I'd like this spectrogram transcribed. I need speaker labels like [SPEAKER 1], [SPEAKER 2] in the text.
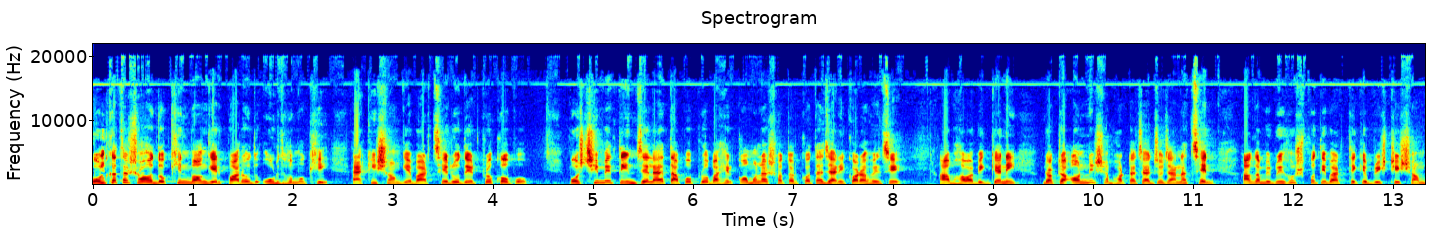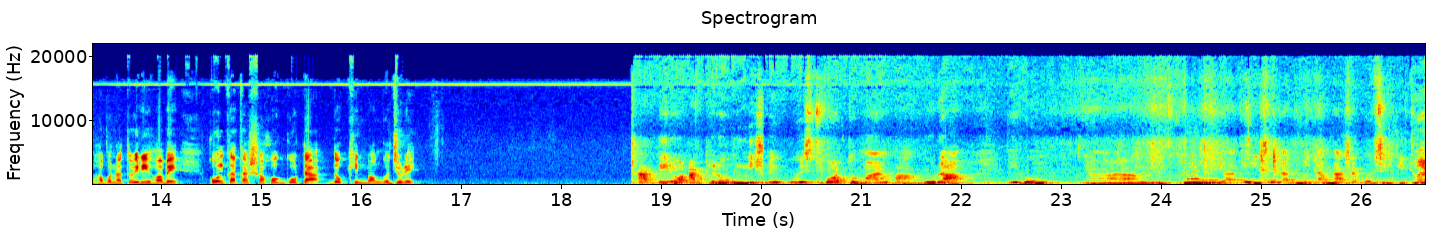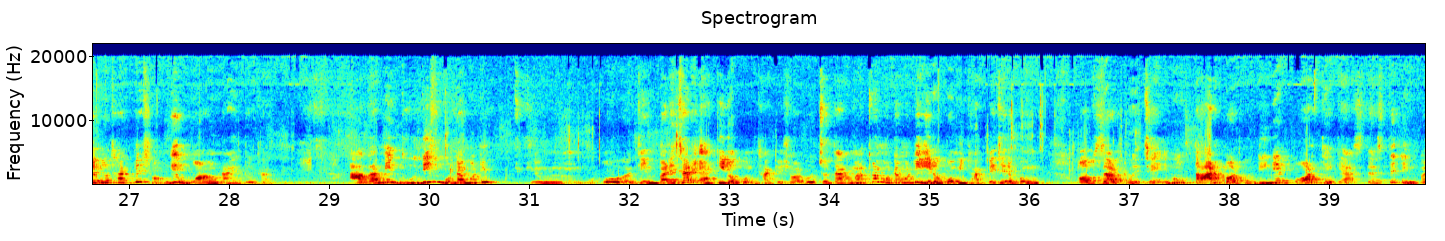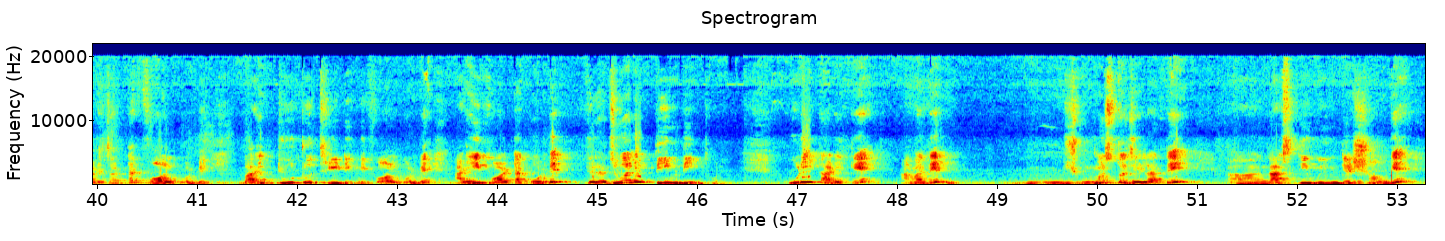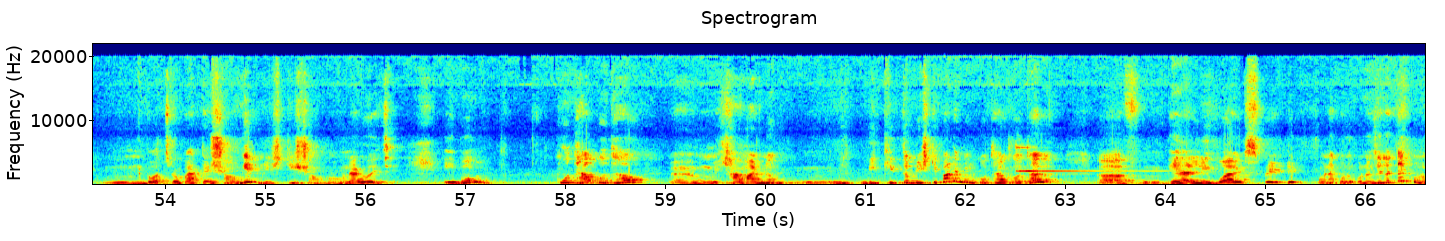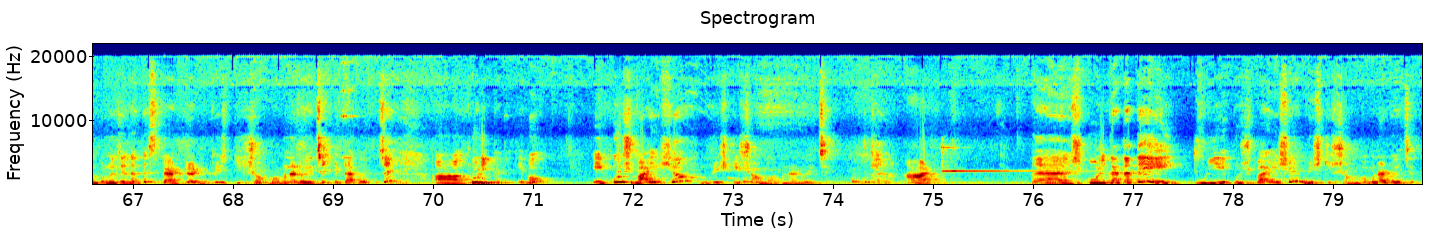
[SPEAKER 1] কলকাতা সহ দক্ষিণবঙ্গের পারদ ঊর্ধ্বমুখী। একই সঙ্গে বাড়ছে রোদের প্রকোপও। পশ্চিমে তিন জেলায় তাপপ্রবাহের কমলা সতর্কতা জারি করা হয়েছে। আবহাওয়া বিজ্ঞানী ডক্টর অন্বেষা ভট্টাচার্য জানাচ্ছেন, আগামী বৃহস্পতিবার থেকে বৃষ্টির সম্ভাবনা তৈরি হবে কলকাতা সহ গোটা দক্ষিণবঙ্গ জুড়ে।
[SPEAKER 2] সতেরো, আঠেরো, উনিশ ওয়েস্ট বর্ধমান, বাঁকুড়া এবং পুরুলিয়া এই জেলাগুলোতে আমরা আশা করছি হিটওয়েভও থাকবে, সঙ্গে ওয়ার্ম নাইটও থাকবে। আগামী দুদিন মোটামুটি ও টেম্পারেচার একই রকম থাকে। সর্বোচ্চ তাপমাত্রা মোটামুটি এরকমই থাকবে, যেরকম অবজার্ভ হয়েছে। এবং তারপর দুদিনের পর থেকে আস্তে আস্তে টেম্পারেচারটা ফল করবে। By two to three degree fall করবে। আর এই ফলটা করবে গ্র্যাজুয়ালি তিন দিন ধরে। কুড়ি তারিখে আমাদের সমস্ত জেলাতেই গাস্তি উইন্ডের সঙ্গে বজ্রপাতের সঙ্গে বৃষ্টির সম্ভাবনা রয়েছে। এবং কোথাও কোথাও সামান্য বিক্ষিপ্ত বৃষ্টিপাত এবং কোথাও কোথাও ফেয়ারলি ওয়াইড স্প্রেড মানে কোনো কোনো জেলাতে কোনো কোনো জেলাতে স্ক্যাটার্ড বৃষ্টির সম্ভাবনা রয়েছে, সেটা হচ্ছে কুড়ি তারিখ এবং একুশ বাইশেও বৃষ্টির সম্ভাবনা রয়েছে। আর কলকাতাতে এই কুড়ি, একুশ, বাইশে বৃষ্টির সম্ভাবনা রয়েছে।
